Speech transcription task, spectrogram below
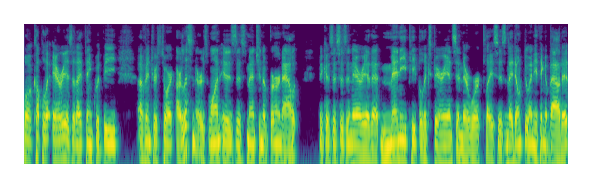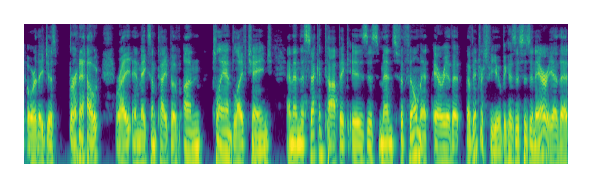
Well, a couple of areas that I think would be of interest to our, our listeners. One is this mention of burnout, because this is an area that many people experience in their workplaces and they don't do anything about it or they just burn out, right? And make some type of unplanned life change. And then the second topic is this men's fulfillment area that of interest for you, because this is an area that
